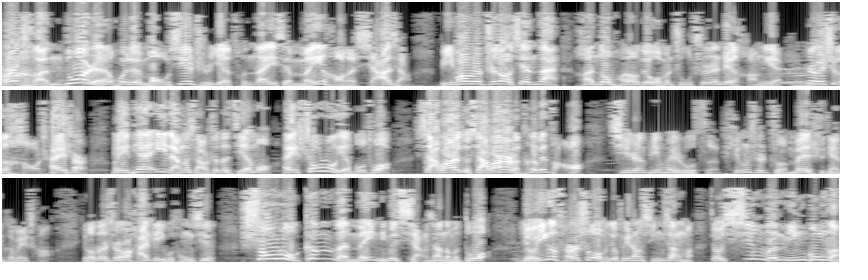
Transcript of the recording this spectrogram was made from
而很多人会对某些职业存在一些美好的遐想，比方说，直到现在，很多朋友对我们主持人这个行业认为是个好差事儿，每天一两个小时的节目，哎，收入也不错，下班就下班了，特别早。其实并非如此，平时准备时间特别长，有的时候还力不从心，收入根本没你们想象那么多。有一个词儿说我们就非常形象嘛，叫新闻民工啊。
